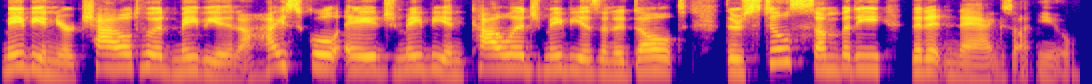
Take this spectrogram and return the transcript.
maybe in your childhood, maybe in a high school age, maybe in college, maybe as an adult. There's still somebody that it nags on you.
